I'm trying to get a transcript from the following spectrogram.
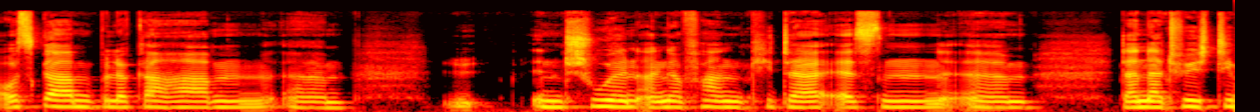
Ausgabenblöcke haben, ähm, in Schulen angefangen, Kita, Essen, ähm, dann natürlich die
